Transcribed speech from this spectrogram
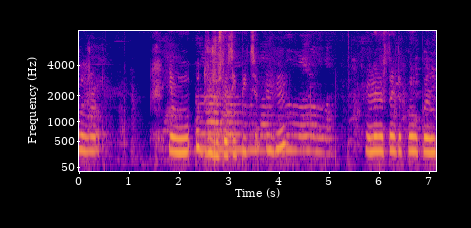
Боже. Я одружусь на цій піці. Угу. Вона не стане такого кольору.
